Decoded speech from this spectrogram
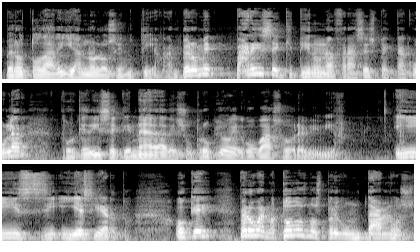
pero todavía no los entierran. Pero me parece que tiene una frase espectacular porque dice que nada de su propio ego va a sobrevivir. Y, sí, y es cierto. ¿Ok? Pero bueno, todos nos preguntamos,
